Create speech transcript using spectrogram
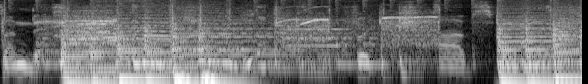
Sunday. Look for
